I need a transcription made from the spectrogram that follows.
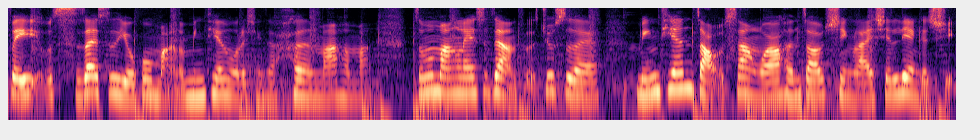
非，我实在是有够忙了。明天我的行程很忙很忙，怎么忙嘞？是这样子，就是嘞，明天早上我要很早醒来，先练个琴，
